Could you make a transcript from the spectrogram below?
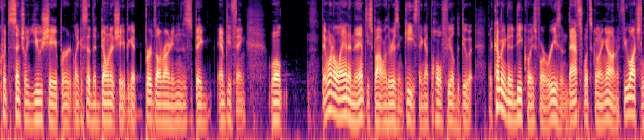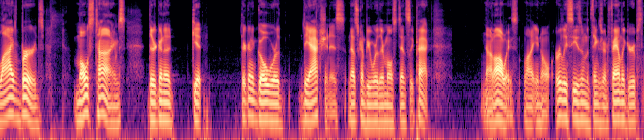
quintessential U shape or like I said the donut shape. You get birds all around you, and then this big empty thing. Well, they want to land in an empty spot where there isn't geese. They got the whole field to do it. They're coming to the decoys for a reason. That's what's going on. If you watch live birds, most times they're to get they're to go where the action is. And that's going to be where they're most densely packed. Not always. Like, you know, early season when things are in family groups,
